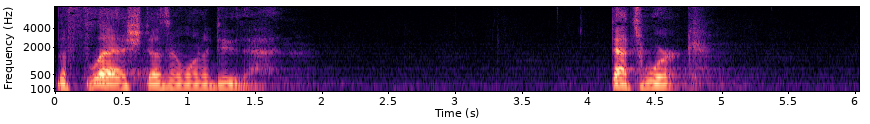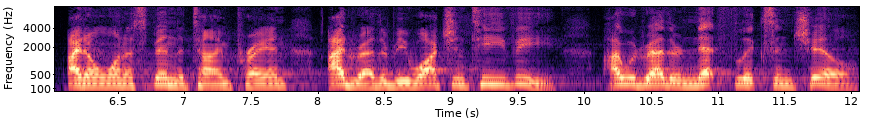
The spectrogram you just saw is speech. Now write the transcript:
the flesh doesn't want to do that. That's work. I don't want to spend the time praying. I'd rather be watching TV. I would rather Netflix and chill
